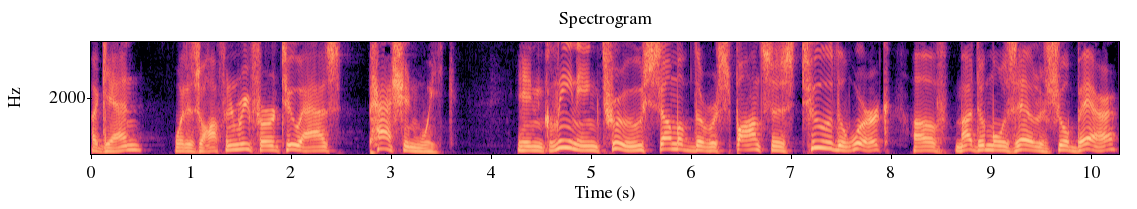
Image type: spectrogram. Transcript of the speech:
Again, what is often referred to as Passion Week. In gleaning through some of the responses to the work of Mademoiselle Jaubert,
